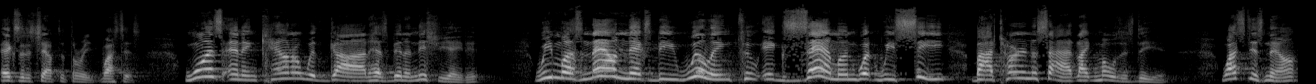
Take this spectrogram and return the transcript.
Exodus chapter 3. Watch this. Once an encounter with God has been initiated, we must now next be willing to examine what we see by turning aside, like Moses did. Watch this now.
